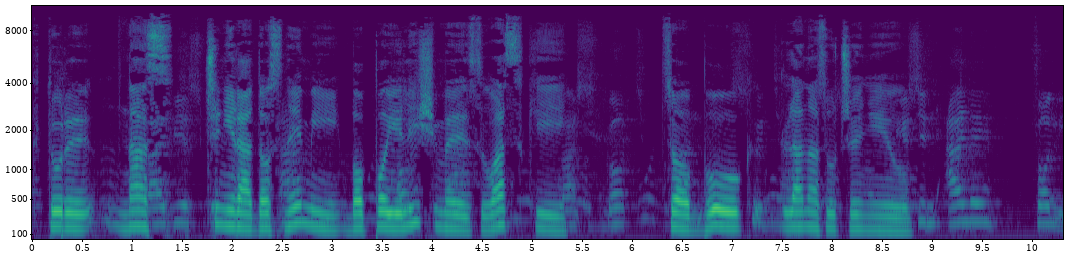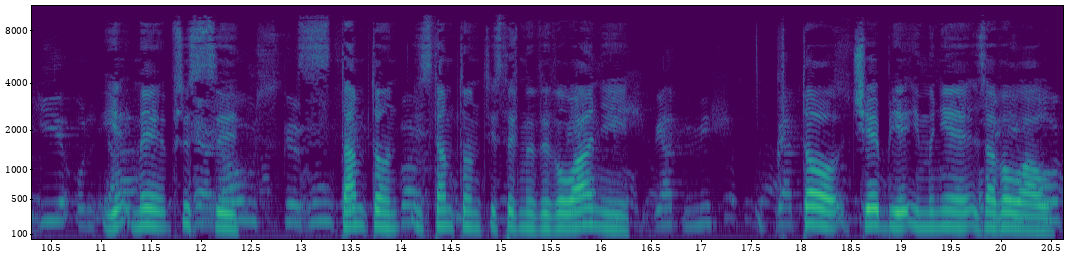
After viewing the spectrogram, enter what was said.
który nas czyni radosnymi, bo pojęliśmy z łaski, co Bóg dla nas uczynił. My wszyscy stamtąd i stamtąd jesteśmy wywołani. Wer hat mich, wer hat To Ciebie i mnie zawołał.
